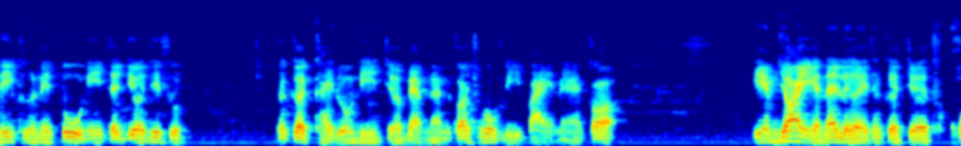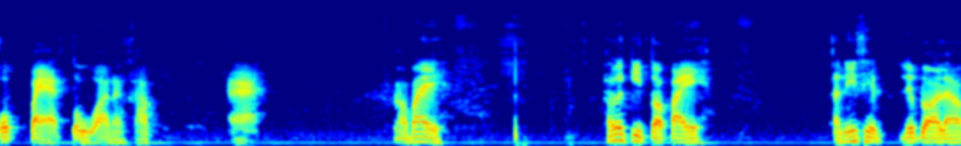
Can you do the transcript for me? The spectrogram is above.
นี่คือในตู้นี้จะเยอะที่สุด ถ้าเกิดใครดวงดีเจอแบบนั้นก็โชคดีไปนะก็ รียมย่อยกันได้เลย ถ้าเกิดเจอครบแปดตัวนะครับ อ่าต่อไปภารกิจต่อไป อันนี้เสร็จเรียบร้อยแล้ว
